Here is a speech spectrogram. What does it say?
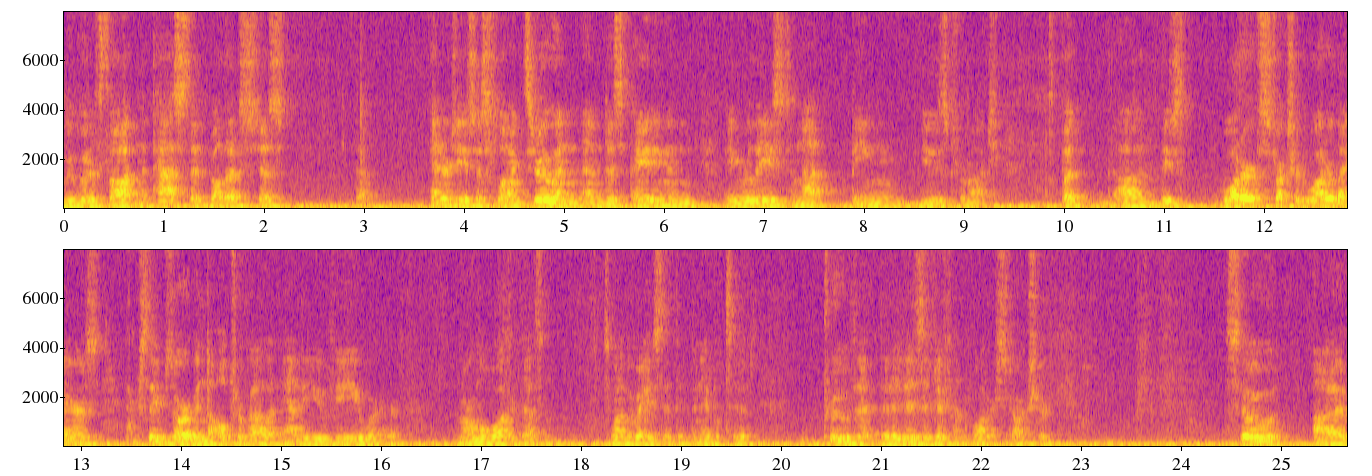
we would have thought in the past that, well, that's just, energy is just flowing through and, and dissipating and being released and not being used for much. But uh, these water, structured water layers actually absorb in the ultraviolet and the UV where normal water doesn't. It's one of the ways that they've been able to prove that, that it is a different water structure. So uh,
